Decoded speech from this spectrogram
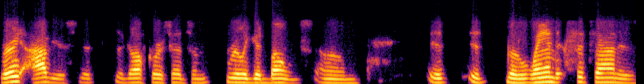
very obvious that the golf course had some really good bones. Um, it it the land it sits on is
